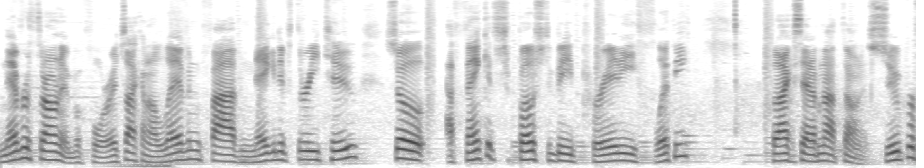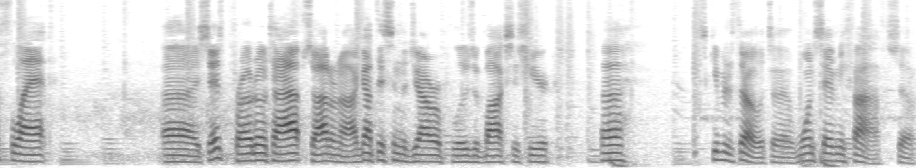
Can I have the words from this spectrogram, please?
Never thrown it before. It's like an 11.5 negative 3.2. So I think it's supposed to be pretty flippy. But like I said, I'm not throwing it. Super flat. Uh, it says prototype, so I don't know. I got this in the Gyropalooza box this year. Uh, let's give it a throw. It's a 175, so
